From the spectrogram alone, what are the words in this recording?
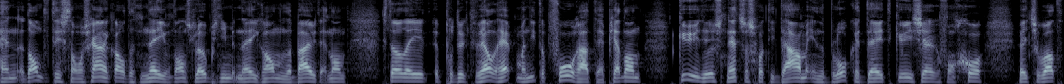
En het antwoord is dan waarschijnlijk altijd nee, want anders lopen ze niet met negen handen naar buiten. En dan stel dat je het product wel hebt, maar niet op voorraad hebt. Ja, dan kun je dus, net zoals wat die dame in de blokken deed, kun je zeggen van, goh, weet je wat,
